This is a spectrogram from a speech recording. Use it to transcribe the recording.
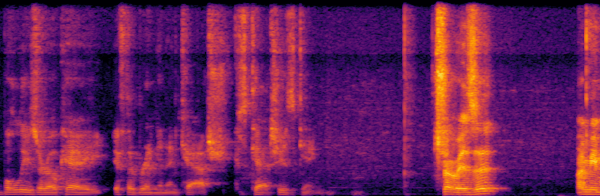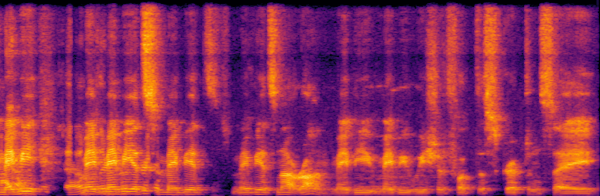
bullies are okay if they're bringing in cash because cash is king. So is it? I mean maybe I so. maybe, maybe it's maybe it's maybe it's not wrong. Maybe maybe we should flip the script and say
